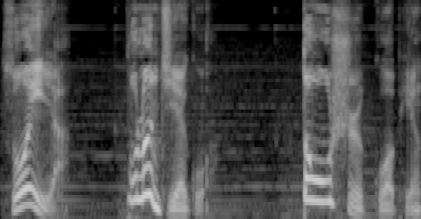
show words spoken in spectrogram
所以呀，不论结果。都是果屏。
